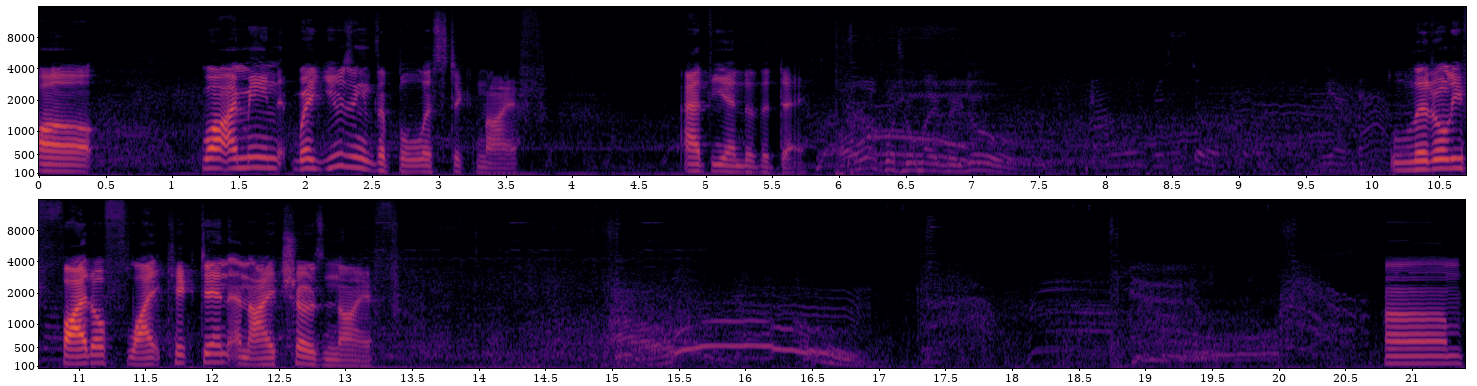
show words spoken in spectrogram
uh, well, I mean, we're using the ballistic knife at the end of the day. Literally, fight or flight kicked in, and I chose knife. Um.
